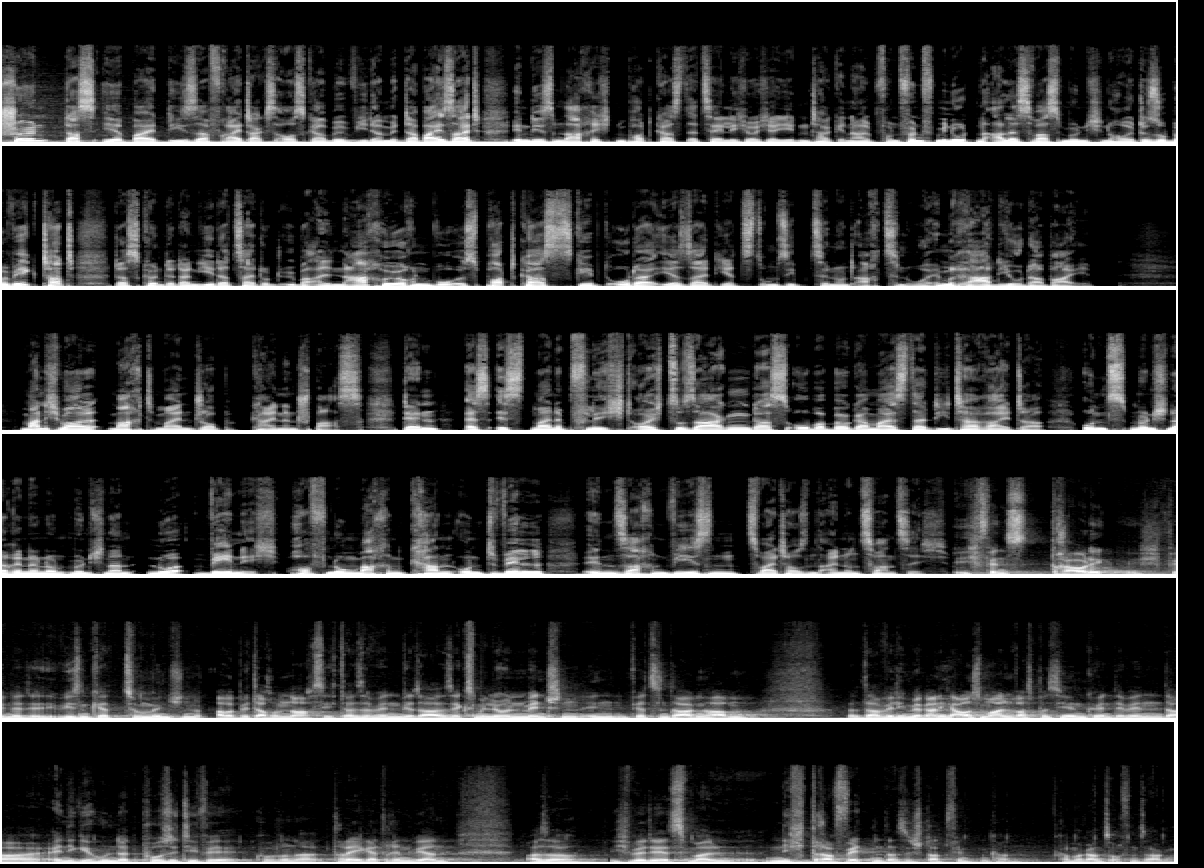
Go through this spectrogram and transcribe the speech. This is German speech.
Schön, dass ihr bei dieser Freitagsausgabe wieder mit dabei seid. In diesem Nachrichtenpodcast erzähle ich euch ja jeden Tag innerhalb von fünf Minuten alles, was München heute so bewegt hat. Das könnt ihr dann jederzeit und überall nachhören, wo es Podcasts gibt oder ihr seid jetzt um 17 und 18 Uhr im Radio dabei. Manchmal macht mein Job keinen Spaß. Denn es ist meine Pflicht, euch zu sagen, dass Oberbürgermeister Dieter Reiter uns Münchnerinnen und Münchnern nur wenig Hoffnung machen kann und will in Sachen Wiesen 2021. Ich finde es traurig. Ich finde, die Wiesen gehört zu München. Aber bitte auch um Nachsicht. Also wenn wir da sechs Millionen Menschen in 14 Tagen haben, da will ich mir gar nicht ausmalen, was passieren könnte, wenn da einige hundert positive Corona-Träger drin wären. Also ich würde jetzt mal nicht darauf wetten, dass es stattfinden kann, kann man ganz offen sagen.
